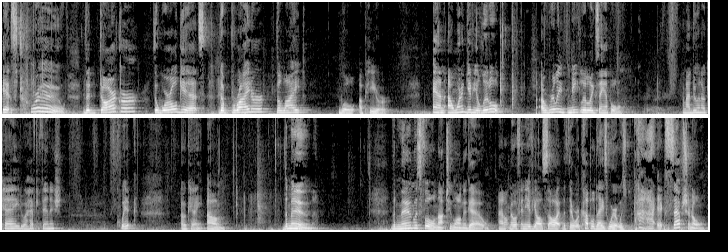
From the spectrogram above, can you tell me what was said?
It's true. The darker the world gets, the brighter the light will appear. And I want to give you a little, a really neat little example. Am I doing okay? Do I have to finish? Quick? Okay. Um, the moon. The moon was full not too long ago. I don't know if any of y'all saw it, but there were a couple days where it was exceptional.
